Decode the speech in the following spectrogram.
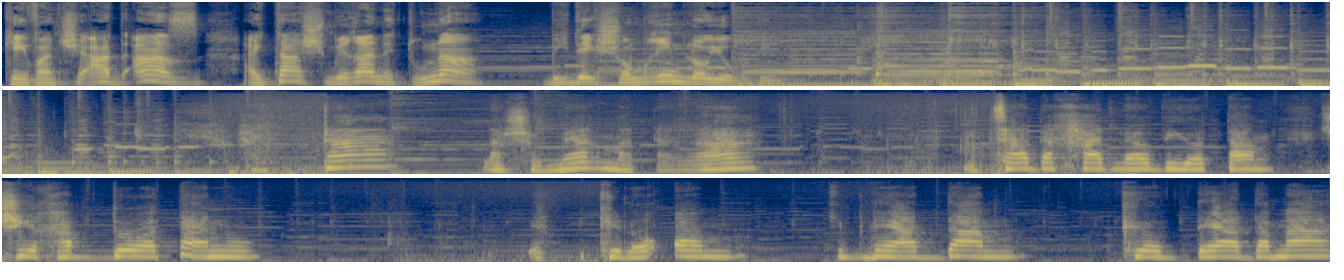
כיוון שעד אז הייתה השמירה נתונה בידי שומרים לא יהודים. הייתה לשומר מטרה מצד אחד להביא אותם, שיכבדו אותנו כלאום, כבני אדם, כעובדי אדמה,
